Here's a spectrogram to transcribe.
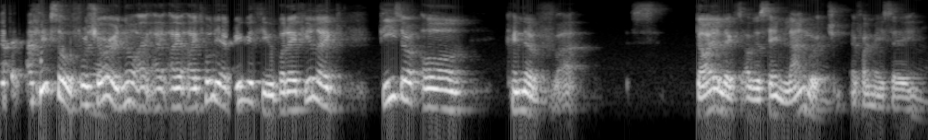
I, th- I think so for Yeah. sure no I, I I totally agree with you but i feel like these are all kind of uh, dialects of the same language, if I may say. mm,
